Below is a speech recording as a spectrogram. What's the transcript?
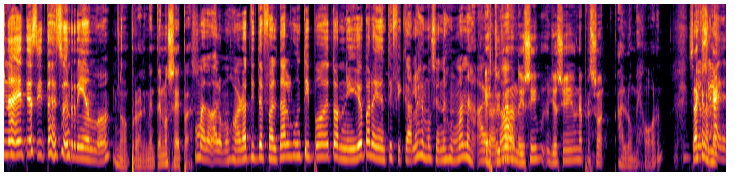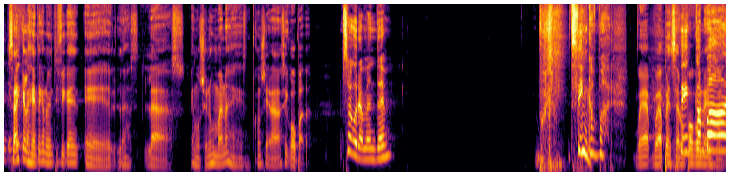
una gente así está sonriendo? No, probablemente no sepas. Bueno, a lo mejor a ti te falta algún tipo de tornillo para identificar las emociones humanas. I Estoy tratando, yo soy, yo soy una persona, a lo mejor. ¿Sabes, Yo que sí la, la gen- identifico. ¿sabes que la gente que no identifica eh, las, las emociones humanas es considerada psicópata? Seguramente. Think about it. Voy a, voy a pensar un Think poco en eso.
